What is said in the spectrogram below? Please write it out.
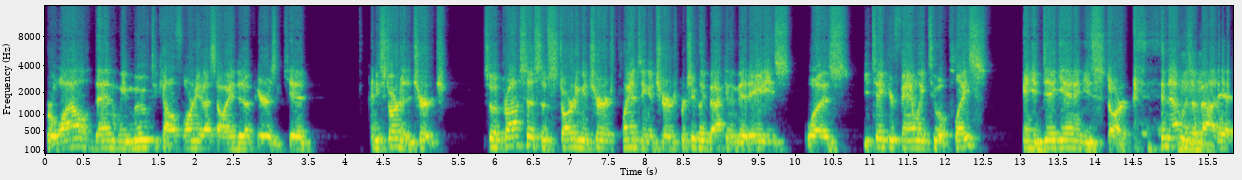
for a while. Then we moved to California. That's how I ended up here as a kid. And he started a church. So the process of starting a church, planting a church, particularly back in the mid 80s, was you take your family to a place and you dig in and you start. and that was mm-hmm. about it.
